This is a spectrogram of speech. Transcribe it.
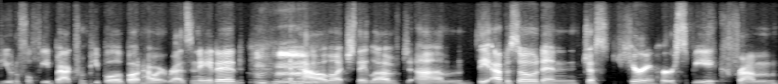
beautiful feedback from people about how it resonated Mhm. and how much they loved um, the episode and just hearing her speak from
